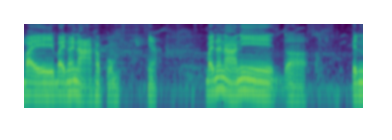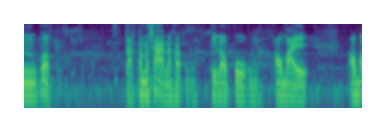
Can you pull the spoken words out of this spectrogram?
ใบใบน้อยหนาครับผม เนี่ยใบน้อยหนานี่อ่อเป็นพวกจากธรรมชาตินะครับ ที่เราปลูกเนี่ยเอาใบเอาใบ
